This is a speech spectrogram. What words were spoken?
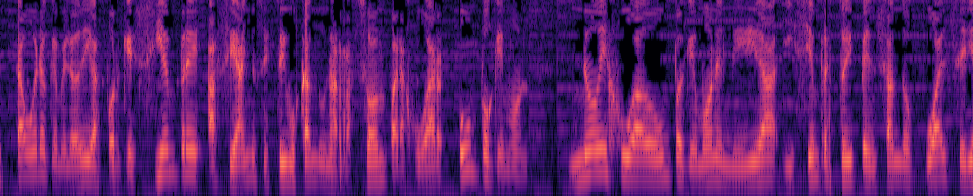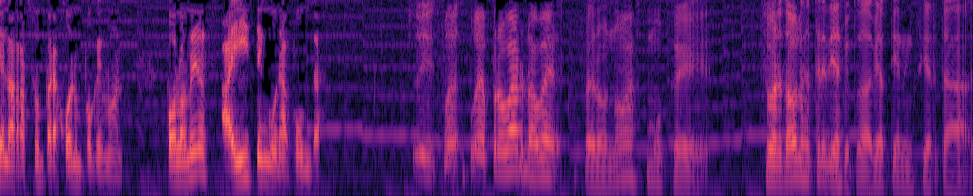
Está bueno que me lo digas porque siempre hace años estoy buscando una razón para jugar un Pokémon. No he jugado un Pokémon en mi vida y siempre estoy pensando cuál sería la razón para jugar un Pokémon. Por lo menos ahí tengo una punta. Sí, puede, probarlo a ver, pero no es como que... Sobre todo los tres días que todavía tienen cierta,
